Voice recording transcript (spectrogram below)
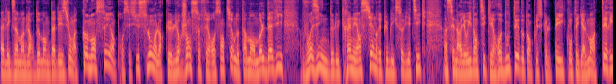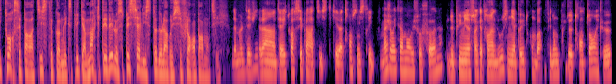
L'examen de leur demande d'adhésion a commencé, un processus long alors que l'urgence se fait ressentir, notamment en Moldavie, voisine de l'Ukraine et ancienne République soviétique. Un scénario identique est redouté, d'autant plus que le pays compte également un territoire séparatiste, comme l'explique à Marc Tédé, le spécialiste de la Russie, Florent Parmentier. La Moldavie a un territoire séparatiste qui est la Transnistrie, majoritairement russophone. Depuis 1992, il n'y a pas eu de combat. Ça fait donc plus de 30 ans que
